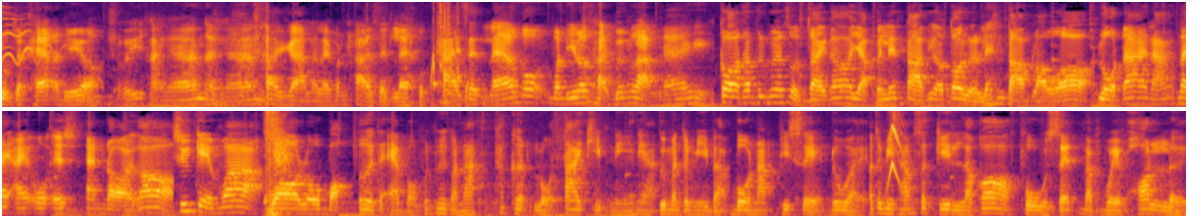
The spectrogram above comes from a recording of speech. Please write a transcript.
รุปจะ cast อันนี้เหรอ เฮ้ยถ่ายงานถ่ายงาน ถ่ายงานอะไรมันถ่ายเสร็จแล้ว ถ่ายเสร็จแล้วก็วันนี้เราถ่ายเบื้องหลังไง ก็ถ้าเพื่อนๆสนใจก็อยากไปเล่นตามพี่ออโต้หรือเล่นตามเราก็โหลดได้นะ ใน iOS Android ก็ชื่อเกมว่า War Robots เออแต่แอบบอกเพื่อนๆก่อนนะ ถ้าเกิดโหลดใต้คลิปนี้เนี่ย คือมันจะมีแบบโบนัสพิเศษด้วย มันจะมีทั้งสกินแล้วก็ full set แบบ weapon เลย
